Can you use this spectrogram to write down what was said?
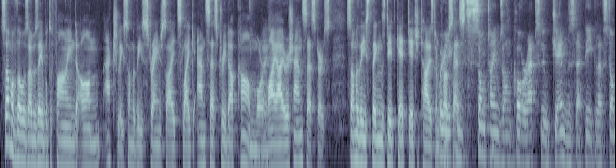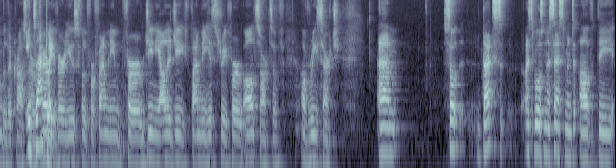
Some of those I was able to find on actually some of these strange sites like Ancestry.com or Right. My Irish Ancestors. Some of these things did get digitized and Where you can processed. sometimes uncover absolute gems that people have stumbled across. They're Exactly. very, very useful for family, for genealogy, family history, for all sorts of, of research. Um, so that's, I suppose, an assessment of the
